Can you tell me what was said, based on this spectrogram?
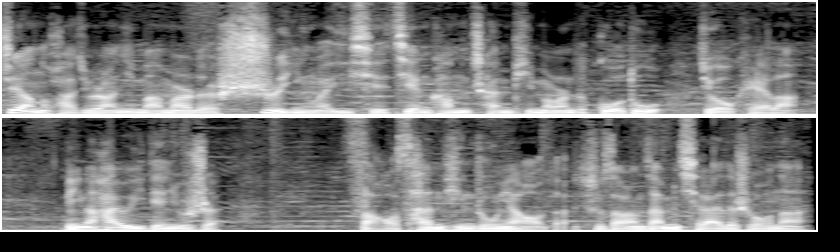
这样的话就让你慢慢的适应了一些健康的产品，慢慢的过渡就 OK 了。另外还有一点就是，早餐挺重要的，就早上咱们起来的时候呢，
